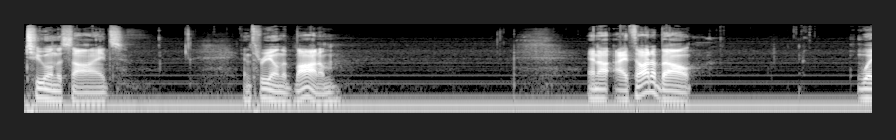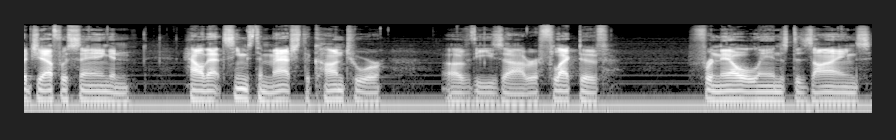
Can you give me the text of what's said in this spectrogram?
two on the sides, and three on the bottom and I, I thought about what Jeff was saying and how that seems to match the contour of these uh, reflective Fresnel lens designs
